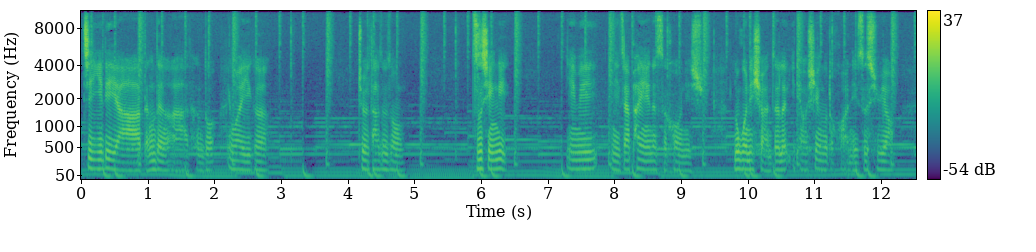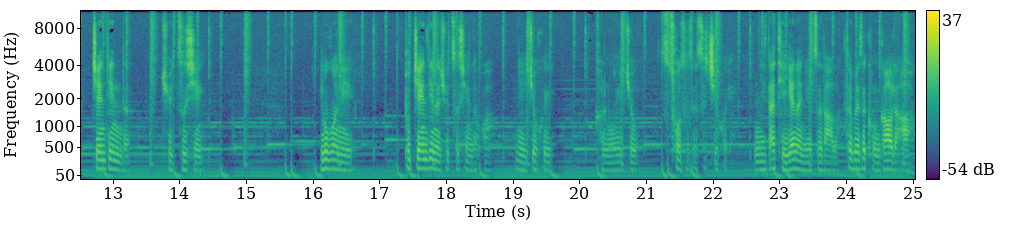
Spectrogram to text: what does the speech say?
记忆力啊等等啊很多。另外一个就是他这种执行力，因为你在攀岩的时候，你需如果你选择了一条线路的话，你是需要坚定的去执行。如果你不坚定的去执行的话，你就会很容易就错失这次机会。你来体验了你就知道了，特别是恐高的啊，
